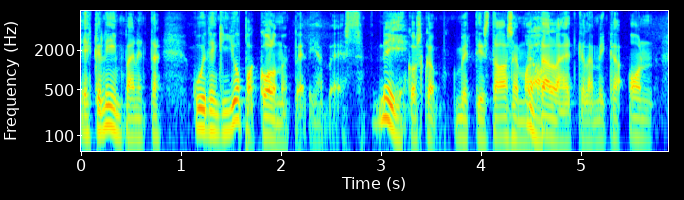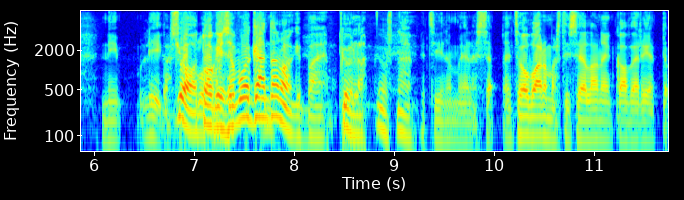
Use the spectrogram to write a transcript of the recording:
ehkä niin päin, että kuitenkin jopa kolme peliä veessä. Niin. Koska kun miettii sitä asemaa Joo. tällä hetkellä, mikä on, niin liigassa. Joo, toki se voi kääntää noinkin päin. Kyllä, just näin. Et siinä mielessä, että se on varmasti sellainen kaveri, että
